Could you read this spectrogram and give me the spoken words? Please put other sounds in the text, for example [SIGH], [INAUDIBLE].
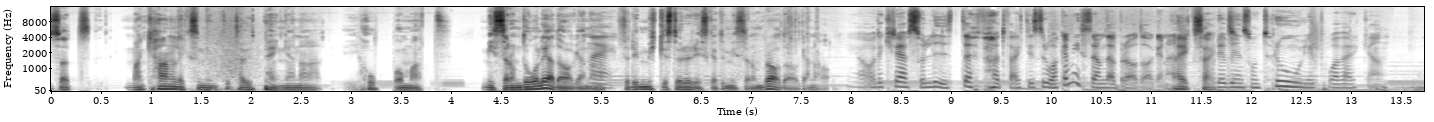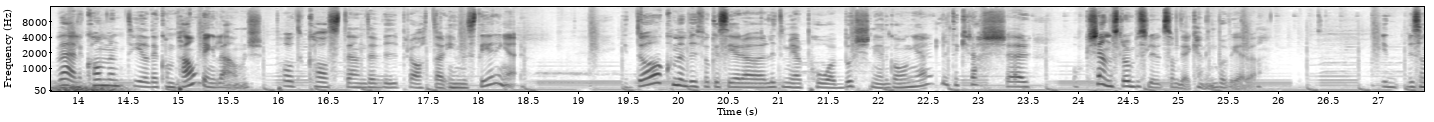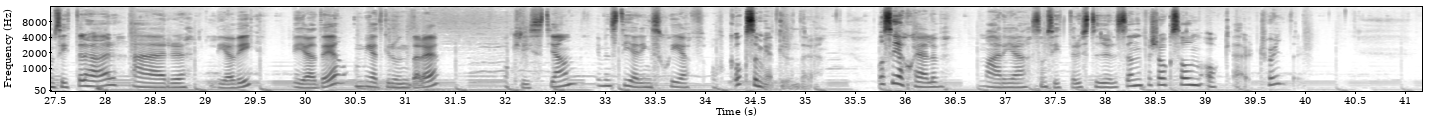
så att man kan liksom inte ta ut pengarna i hopp om att missa de dåliga dagarna. Nej. För det är mycket större risk att du missar de bra dagarna. Ja, och det krävs så lite för att faktiskt råka missa de där bra dagarna. Ja, Och exakt. det blir en sån otrolig påverkan. Välkommen till The Compounding Lounge, podcasten där vi pratar investeringar. Idag kommer vi fokusera lite mer på börsnedgångar, lite krascher och känslor och beslut som det kan involvera. Vi som sitter här är Levi, VD och medgrundare och Christian, investeringschef och också medgrundare. Och så jag själv, Marja, som sitter i styrelsen för Stockholm och är trader.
